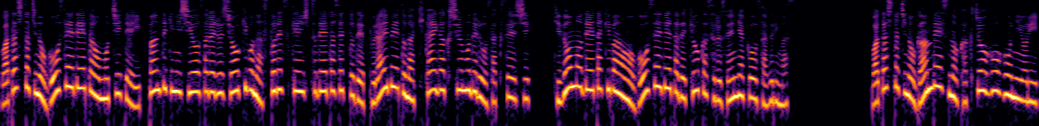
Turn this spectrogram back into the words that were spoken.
私たちの合成データを用いて一般的に使用される小規模なストレス検出データセットでプライベートな機械学習モデルを作成し、既存のデータ基盤を合成データで強化する戦略を探ります。私たちのガンベースの拡張方法により、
